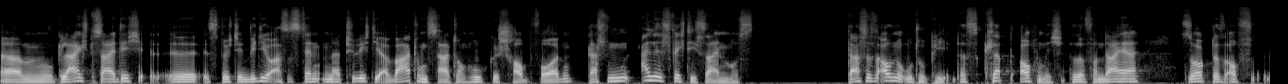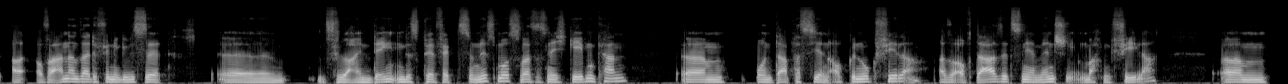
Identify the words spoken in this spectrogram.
Ähm, gleichzeitig äh, ist durch den Videoassistenten natürlich die Erwartungshaltung hochgeschraubt worden, dass nun alles richtig sein muss. Das ist auch eine Utopie. Das klappt auch nicht. Also von daher sorgt das auf, auf der anderen Seite für eine gewisse, äh, für ein Denken des Perfektionismus, was es nicht geben kann. Ähm, und da passieren auch genug Fehler. Also auch da sitzen ja Menschen und machen Fehler. Ähm,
